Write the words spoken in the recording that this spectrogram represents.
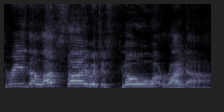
three. The left side, which is Florida.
